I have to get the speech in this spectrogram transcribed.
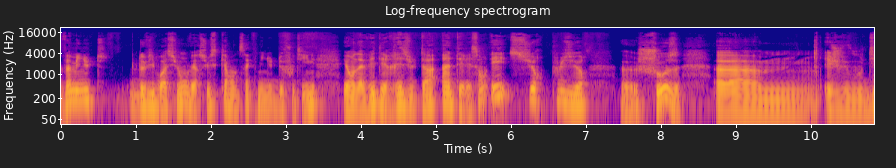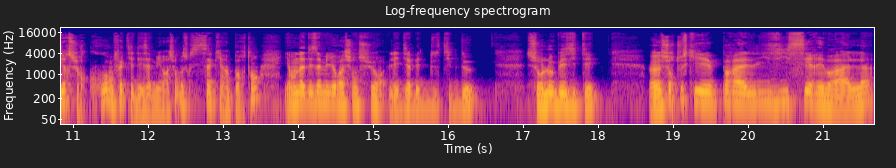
20 minutes de vibration versus 45 minutes de footing. Et on avait des résultats intéressants et sur plusieurs euh, choses. et je vais vous dire sur quoi en fait il y a des améliorations parce que c'est ça qui est important. Et on a des améliorations sur les diabètes de type 2, sur l'obésité, euh, sur tout ce qui est paralysie cérébrale,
